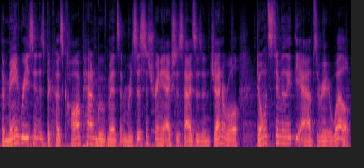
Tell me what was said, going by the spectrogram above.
The main reason is because compound movements and resistance training exercises in general don't stimulate the abs very well.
